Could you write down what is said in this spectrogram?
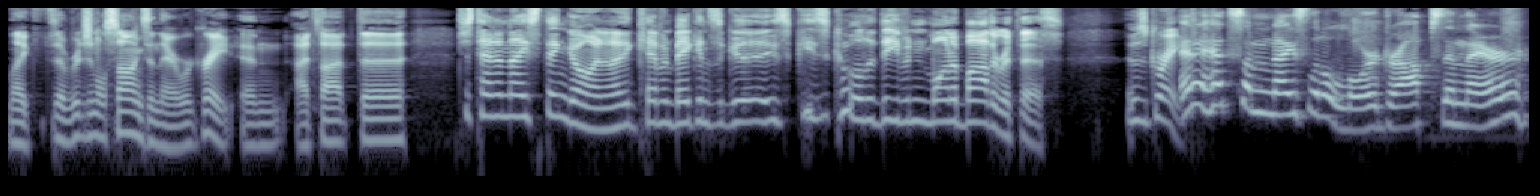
Like the original songs in there were great, and I thought the just had a nice thing going. And I think Kevin Bacon's a good. He's, he's cool to even want to bother with this. It was great. And it had some nice little lore drops in there.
